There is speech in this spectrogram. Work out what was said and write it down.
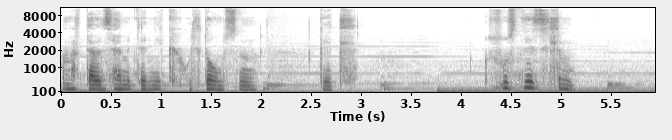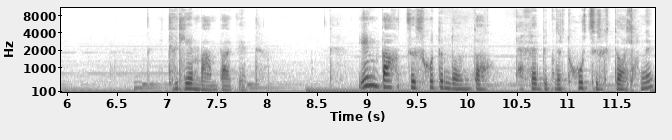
амар тайван сайн мэдээнийг хөлдөө өмснө гэдэл сүнсний сэлэм итгэлийн бамбаа гэд. Энэ баг зэсгүүдэн дундаа дахиад биднэрт хүрц хэрэгтэй болох нь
